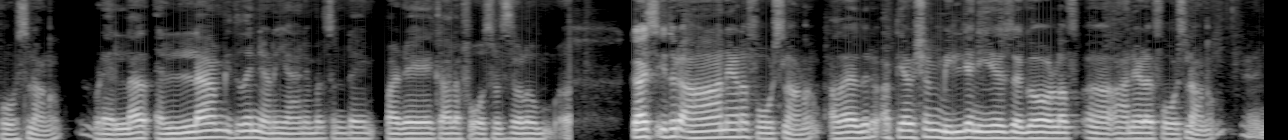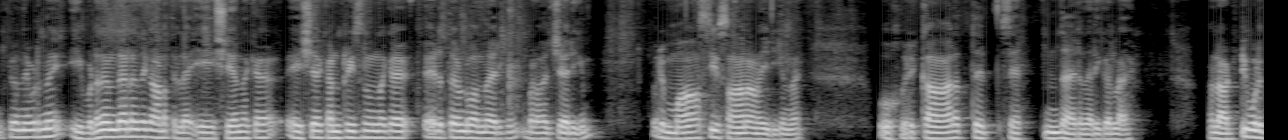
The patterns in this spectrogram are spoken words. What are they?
ഫോഴ്സിലാണ് ഇവിടെ എല്ലാ എല്ലാം ഇത് തന്നെയാണ് ഈ ആനിമൽസിന്റെയും പഴയകാല ഫോസിൽസുകളും ഗൈസ് ഇതൊരു ആനയുടെ ഫോഴ്സിലാണ് അതായത് ഒരു അത്യാവശ്യം മില്യൺ ഇയേഴ്സ് എഗോ ഉള്ള ആനയുടെ ഫോഴ്സിലാണ് എനിക്ക് തോന്നുന്നു ഇവിടുന്ന് ഇവിടെ നിന്ന് എന്തായാലും ഇത് കാണത്തില്ല. ഏഷ്യ എന്നൊക്കെ ഏഷ്യ കൺട്രീസിൽ നിന്നൊക്കെ എടുത്തുകൊണ്ട് വന്നായിരിക്കും ഇവിടെ വെച്ചായിരിക്കും. ഒരു മാസി സാധനമാണ് ഇരിക്കുന്നത് ഓഹ് ഒരു കാലത്ത് സെറ്റ് എന്തായിരുന്നായിരിക്കും അല്ലേ? നല്ല അടിപൊളി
